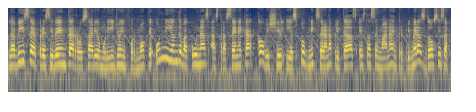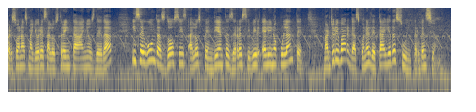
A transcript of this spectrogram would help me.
La vicepresidenta Rosario Murillo informó que un millón de vacunas AstraZeneca, Covishield y Sputnik serán aplicadas esta semana entre primeras dosis a personas mayores a los 30 años de edad y segundas dosis a los pendientes de recibir el inoculante. Marjorie Vargas con el detalle de su intervención.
